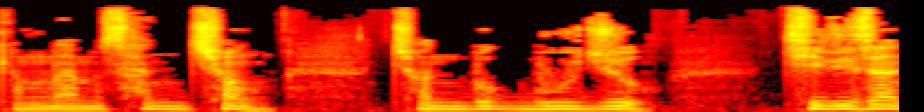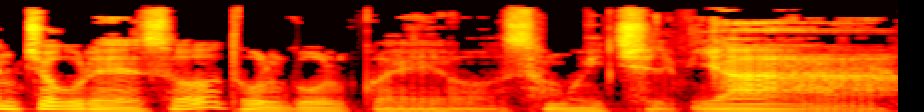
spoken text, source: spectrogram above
경남 산청, 전북 무주, 지리산 쪽으로 해서 돌고 올 거예요. 3527. 야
